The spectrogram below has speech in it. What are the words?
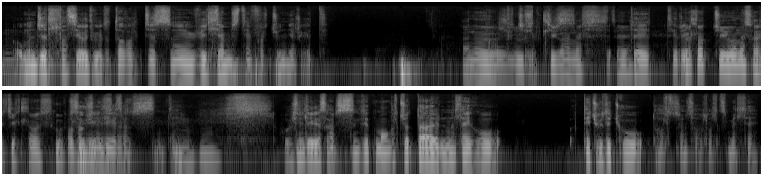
Өмнө жил хасын үлгүүдэд тоглож байсан William Stanford Jr гэдэг. А нөө Орж юу ирж легонер шүү те. Тэ тэр Ялууд чи юунаас гарч ирлээ бас лигээс гарсан. Хөгжлийн лигээс гарсан гэхэд монголчуудаа хоёр нь л айгүй тэжгүй тоглож цуглуулсан байлээ.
